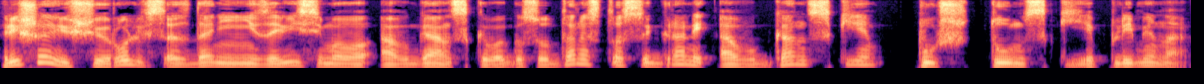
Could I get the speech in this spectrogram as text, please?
Решающую роль в создании независимого афганского государства сыграли афганские пуштунские племена,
